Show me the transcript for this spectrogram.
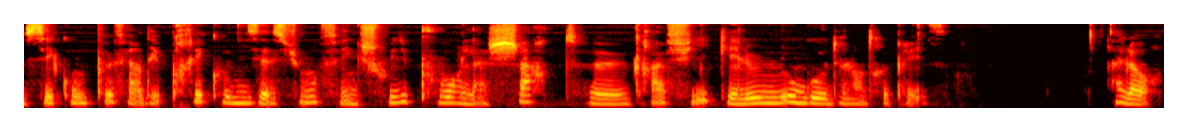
c'est qu'on peut faire des préconisations Feng Shui pour la charte graphique et le logo de l'entreprise. Alors,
